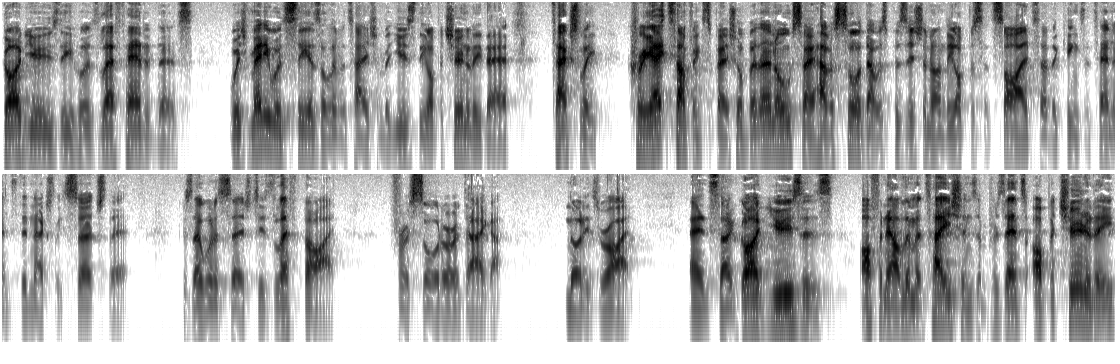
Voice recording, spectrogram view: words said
God used his left handedness, which many would see as a limitation, but used the opportunity there to actually create something special, but then also have a sword that was positioned on the opposite side so the king's attendants didn't actually search there, because they would have searched his left thigh for a sword or a dagger, not his right. And so God uses often our limitations and presents opportunity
